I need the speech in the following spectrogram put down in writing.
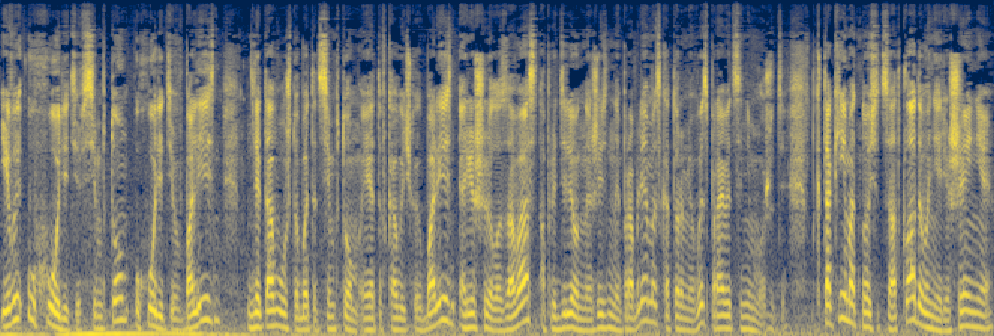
и вы уходите в симптом, уходите в болезнь для того, чтобы этот симптом, и это в кавычках болезнь, решила за вас определенные жизненные проблемы, с которыми вы справиться не можете. К таким относятся откладывание решения,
